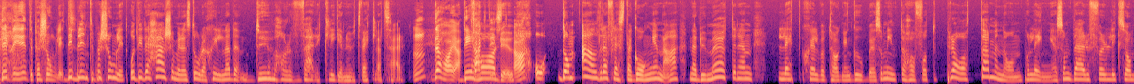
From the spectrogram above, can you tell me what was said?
Det blir inte personligt. Det blir inte personligt. Och det är det här som är den stora skillnaden. du har verkligen utvecklats här. Mm, det har jag. Det faktiskt. har du. Ja. Och de allra flesta gångerna när du möter en lätt självupptagen gubbe som inte har fått prata med någon på länge som därför liksom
